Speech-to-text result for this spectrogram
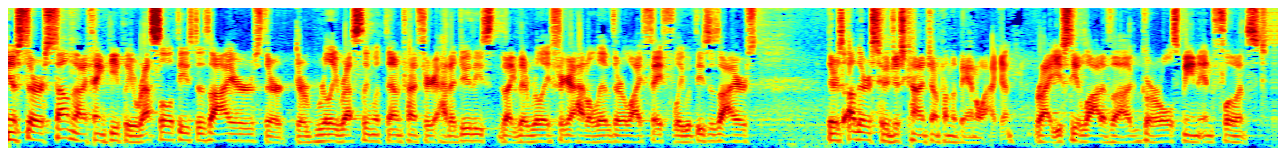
You know, so there are some that I think deeply wrestle with these desires. They're they're really wrestling with them, trying to figure out how to do these. Like they really figure out how to live their life faithfully with these desires. There's others who just kind of jumped on the bandwagon, right? You see a lot of uh, girls being influenced,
